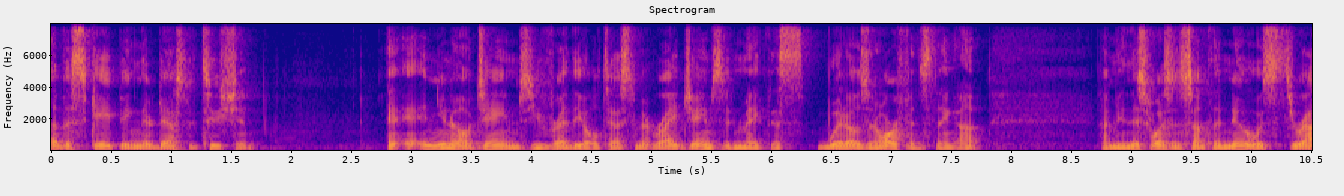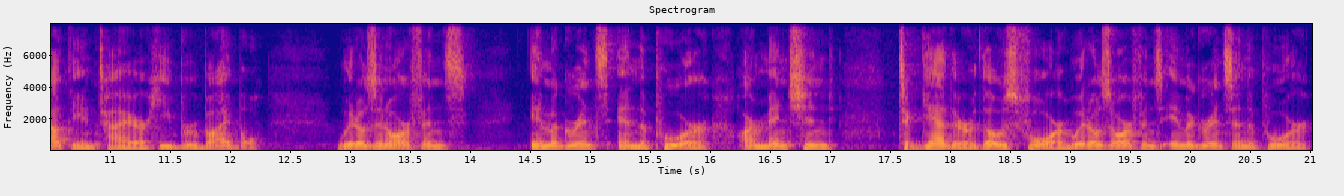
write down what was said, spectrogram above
of escaping their destitution. And, and, you know, James, you've read the Old Testament, right? James didn't make this widows and orphans thing up. I mean, this wasn't something new, it was throughout the entire Hebrew Bible. Widows and orphans, immigrants, and the poor are mentioned together. Those four widows, orphans, immigrants, and the poor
